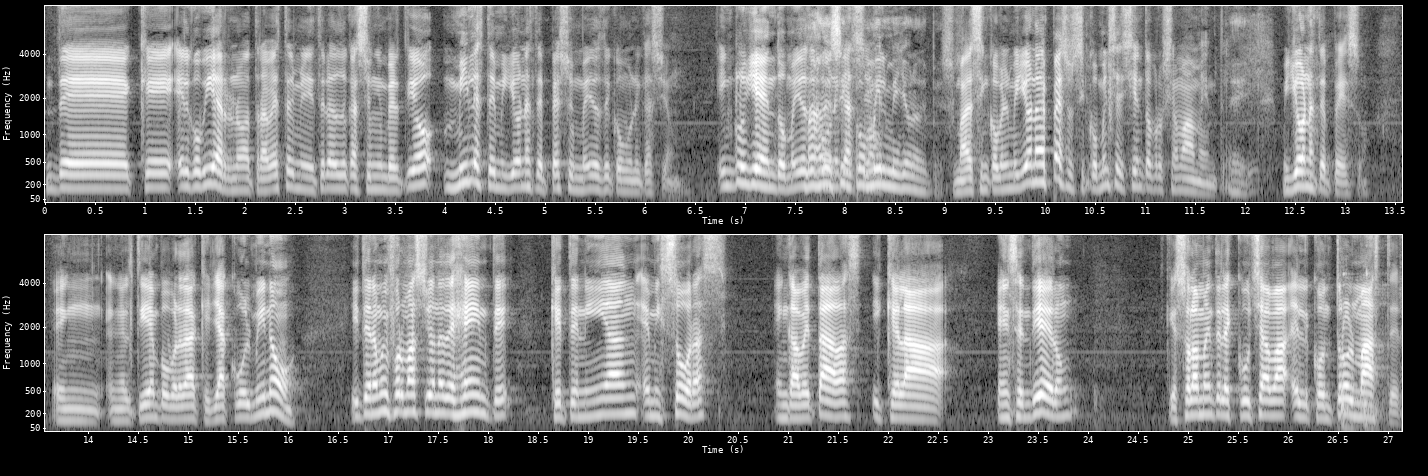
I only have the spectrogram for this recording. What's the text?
de que el gobierno, a través del Ministerio de Educación, invirtió miles de millones de pesos en medios de comunicación, incluyendo medios de comunicación. Más de 5 mil millones de pesos. Más de 5 mil millones de pesos, 5 mil 600 aproximadamente. Millones de pesos en, en el tiempo, ¿verdad?, que ya culminó. Y tenemos informaciones de gente que tenían emisoras engavetadas y que la encendieron, que solamente le escuchaba el control master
